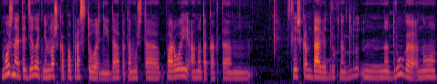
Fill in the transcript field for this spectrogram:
Можно это делать немножко попросторнее, да, потому что порой оно так как-то слишком давит друг на, на друга, но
